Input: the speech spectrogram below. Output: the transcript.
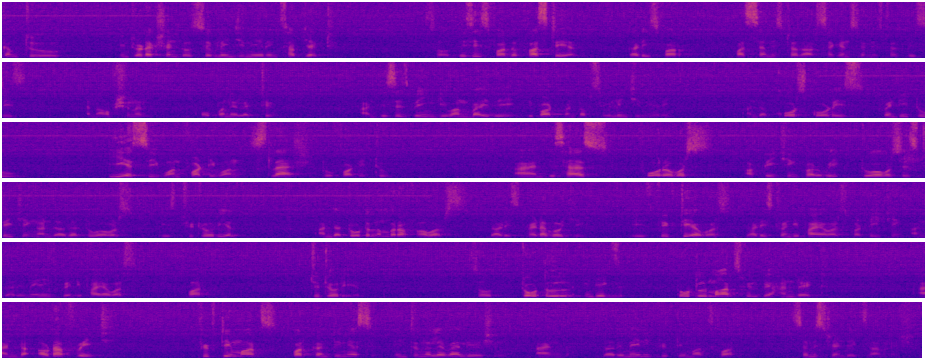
welcome to Introduction to Civil Engineering subject. So this is for the first year, that is for first semester or second semester. This is an optional open elective and this is being given by the Department of Civil Engineering and the course code is 22 ESC 141 slash 242 and this has four hours of teaching per week, two hours is teaching and the other two hours is tutorial and the total number of hours that is pedagogy is 50 hours, that is 25 hours for teaching and the remaining 25 hours for tutorial. So total in the total marks will be 100 and out of which 50 marks for continuous internal evaluation and the remaining 50 marks for semester end examination.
